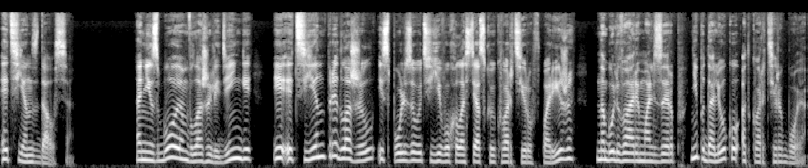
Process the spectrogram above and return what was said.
Этьен сдался. Они с Боем вложили деньги, и Этьен предложил использовать его холостяцкую квартиру в Париже на бульваре Мальзерб неподалеку от квартиры Боя.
